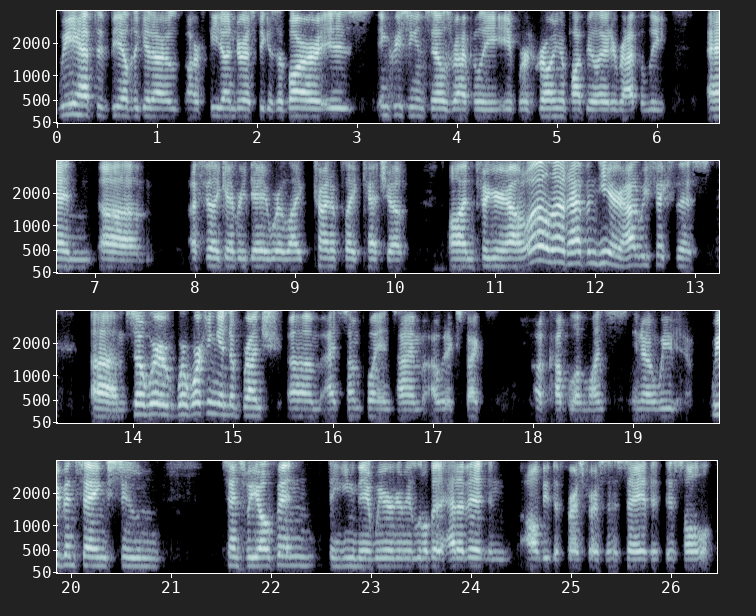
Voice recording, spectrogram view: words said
we have to be able to get our, our feet under us because the bar is increasing in sales rapidly. If We're growing in popularity rapidly. And um, I feel like every day we're like trying to play catch up on figuring out, well, that happened here. How do we fix this? Um, so we're, we're working into brunch um, at some point in time. I would expect a couple of months. You know, we've, we've been saying soon since we opened, thinking that we were going to be a little bit ahead of it. And I'll be the first person to say that this whole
